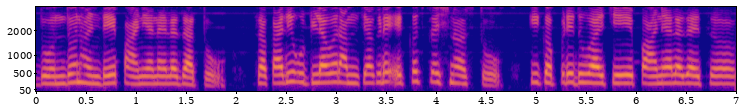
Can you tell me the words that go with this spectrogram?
दोन दोन हंडे पाणी आणायला जातो. सकाळी उठल्यावर आमच्याकडे एकच प्रश्न असतो की कपडे धुवायचे पाण्याला जायचं.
